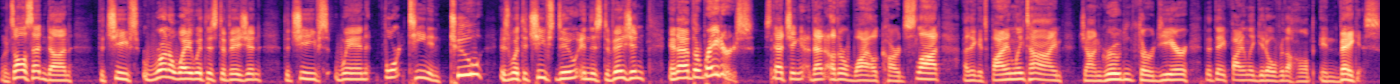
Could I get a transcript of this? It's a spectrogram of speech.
When it's all said and done, the Chiefs run away with this division. The Chiefs win 14 and 2 is what the Chiefs do in this division. And I have the Raiders snatching that other wild card slot. I think it's finally time, Jon Gruden, third year, that they finally get over the hump in Vegas.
